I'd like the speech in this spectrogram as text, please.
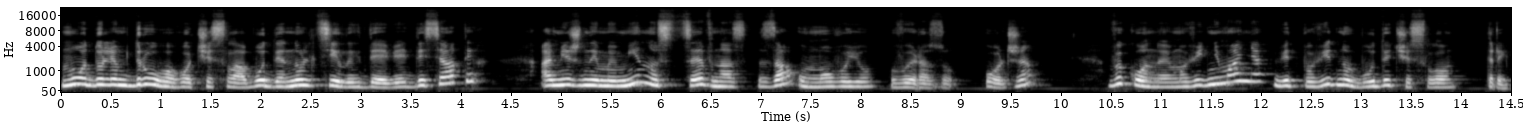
модулем другого числа буде 0,9, а між ними мінус це в нас за умовою виразу. Отже, виконуємо віднімання, відповідно, буде число 3.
